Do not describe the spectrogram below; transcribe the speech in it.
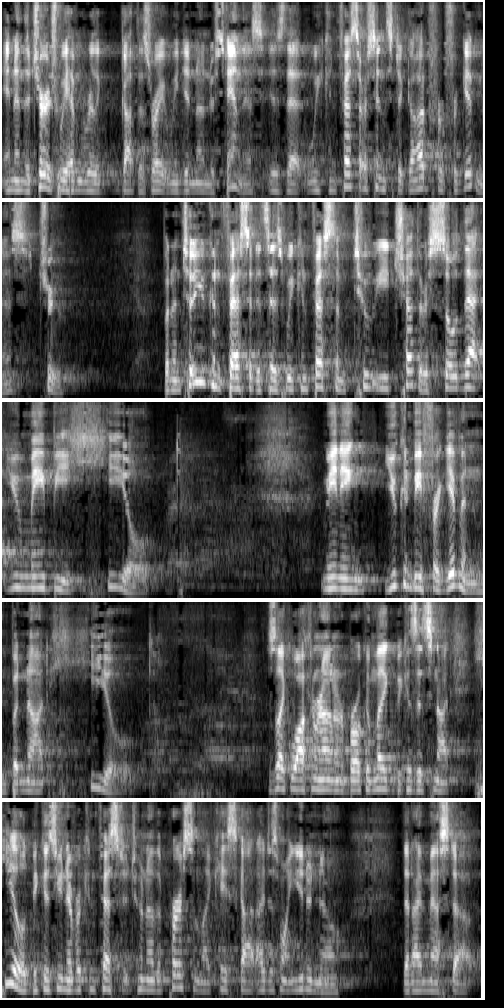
and in the church, we haven't really got this right. We didn't understand this. Is that we confess our sins to God for forgiveness? True. But until you confess it, it says we confess them to each other so that you may be healed. Meaning you can be forgiven but not healed. It's like walking around on a broken leg because it's not healed because you never confessed it to another person. Like, hey, Scott, I just want you to know that I messed up.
